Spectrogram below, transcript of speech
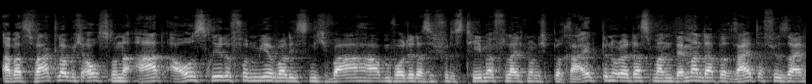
Aber es war, glaube ich, auch so eine Art Ausrede von mir, weil ich es nicht wahrhaben wollte, dass ich für das Thema vielleicht noch nicht bereit bin oder dass man, wenn man da bereit dafür sein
